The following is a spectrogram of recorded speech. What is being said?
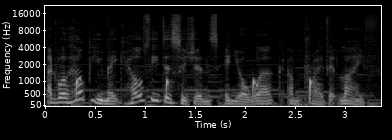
and will help you make healthy decisions in your work and private life.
